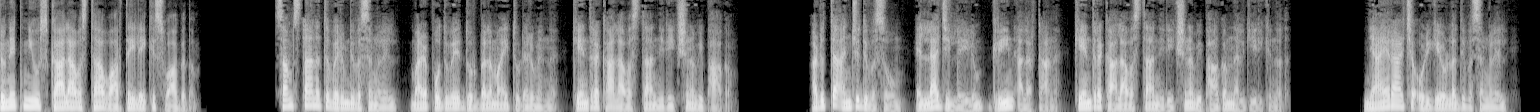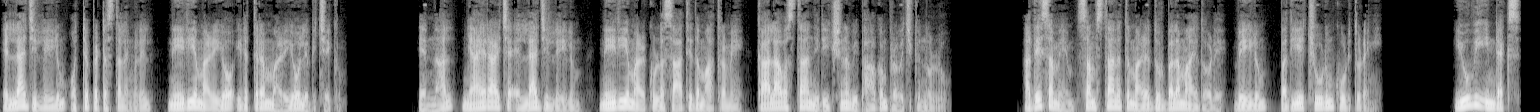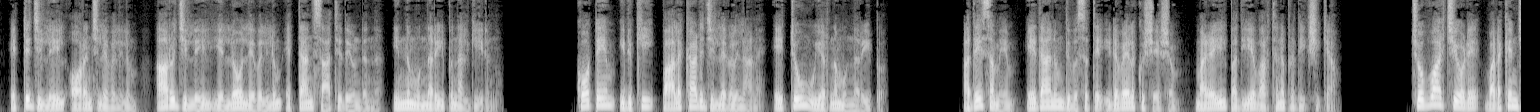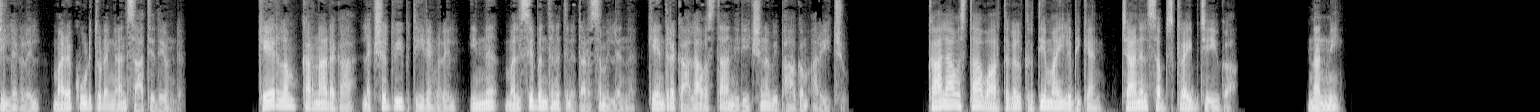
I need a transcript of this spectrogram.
ടുനെറ്റ് news കാലാവസ്ഥാ വാർത്തയിലേക്ക് സ്വാഗതം. സംസ്ഥാനത്ത് വരും ദിവസങ്ങളിൽ മഴ പൊതുവെ ദുർബലമായി തുടരുമെന്ന് കേന്ദ്ര കാലാവസ്ഥാ നിരീക്ഷണ വിഭാഗം. അടുത്ത അഞ്ചു ദിവസവും എല്ലാ ജില്ലയിലും ഗ്രീൻ അലർട്ടാണ് കേന്ദ്ര കാലാവസ്ഥാ നിരീക്ഷണ വിഭാഗം നൽകിയിരിക്കുന്നത്. ഞായറാഴ്ച ഒഴികെയുള്ള ദിവസങ്ങളിൽ എല്ലാ ജില്ലയിലും ഒറ്റപ്പെട്ട സ്ഥലങ്ങളിൽ നേരിയ മഴയോ ഇടത്തരം മഴയോ ലഭിച്ചേക്കും. എന്നാൽ ഞായറാഴ്ച എല്ലാ ജില്ലയിലും നേരിയ മഴയ്ക്കുള്ള സാധ്യത മാത്രമേ കാലാവസ്ഥാ നിരീക്ഷണ വിഭാഗം പ്രവചിക്കുന്നുള്ളൂ. അതേസമയം സംസ്ഥാനത്ത് മഴ ദുർബലമായതോടെ വെയിലും പതിയെ ചൂടും കൂടിത്തുടങ്ങി. യു വി ഇൻഡെക്സ് എട്ട് ജില്ലയിൽ ഓറഞ്ച് ലെവലിലും ആറു ജില്ലയിൽ യെല്ലോ ലെവലിലും എത്താൻ സാധ്യതയുണ്ടെന്ന് ഇന്ന് മുന്നറിയിപ്പ് നൽകിയിരുന്നു. കോട്ടയം ഇടുക്കി പാലക്കാട് ജില്ലകളിലാണ് ഏറ്റവും ഉയർന്ന മുന്നറിയിപ്പ്. അതേസമയം ഏതാനും ദിവസത്തെ ഇടവേളയ്ക്കുശേഷം മഴയിൽ പതിയെ വർധന പ്രതീക്ഷിക്കാം. ചൊവ്വാഴ്ചയോടെ വടക്കൻ ജില്ലകളിൽ മഴ കൂടി തുടങ്ങാൻ സാധ്യതയുണ്ട്. കേരളം കർണാടക ലക്ഷദ്വീപ് തീരങ്ങളിൽ ഇന്ന് മത്സ്യബന്ധനത്തിന് തടസ്സമില്ലെന്ന് കേന്ദ്ര കാലാവസ്ഥാ നിരീക്ഷണ വിഭാഗം അറിയിച്ചു. കാലാവസ്ഥാ വാർത്തകൾ കൃത്യമായി ലഭിക്കാൻ ചാനൽ സബ്സ്ക്രൈബ് ചെയ്യുക. നന്ദി.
